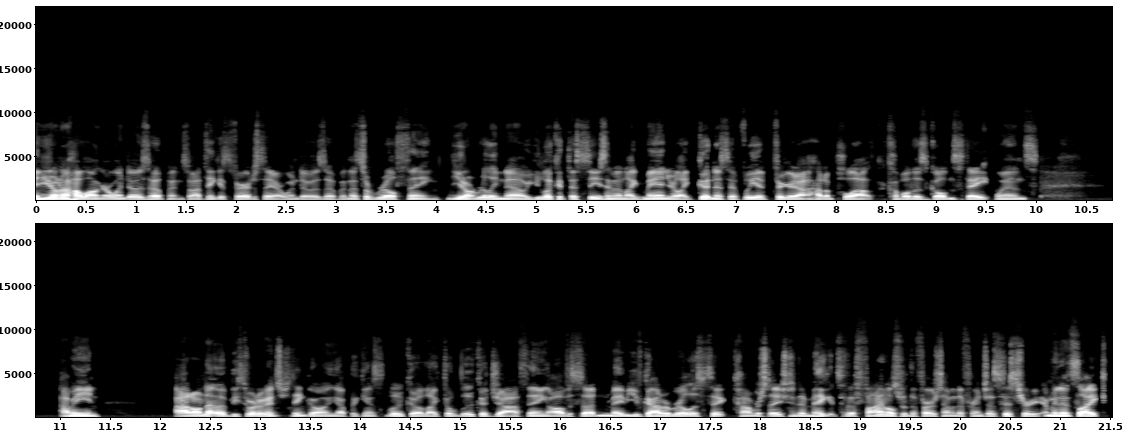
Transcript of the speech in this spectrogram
And you don't know how long our window is open. So I think it's fair to say our window is open. That's a real thing. You don't really know. You look at this season and like, man, you're like, goodness, if we had figured out how to pull out a couple of those Golden State wins, I mean, I don't know. It'd be sort of interesting going up against Luka, like the Luka Ja thing. All of a sudden, maybe you've got a realistic conversation to make it to the finals for the first time in the franchise history. I mean, it's like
